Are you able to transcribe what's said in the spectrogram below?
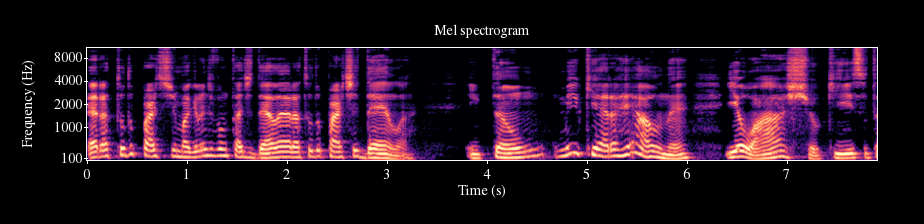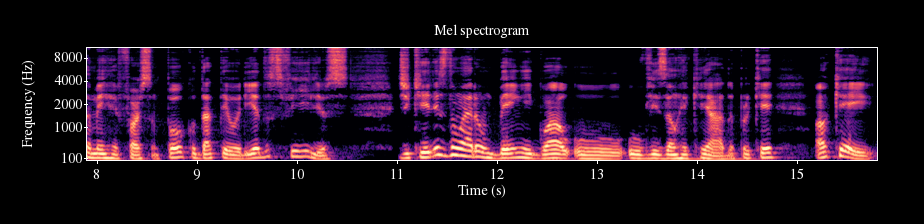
era tudo parte de uma grande vontade dela, era tudo parte dela. Então, meio que era real, né? E eu acho que isso também reforça um pouco da teoria dos filhos. De que eles não eram bem igual o, o Visão recriado. Porque, ok,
